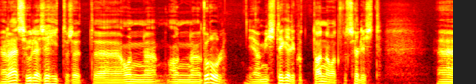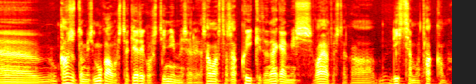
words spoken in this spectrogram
läätse ülesehitused on, on turul ja mis tegelikult annavad sellist äh, kasutamismugavust ja kergust inimesele ja samas ta saab kõikide nägemisvajadustega lihtsamalt hakkama.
